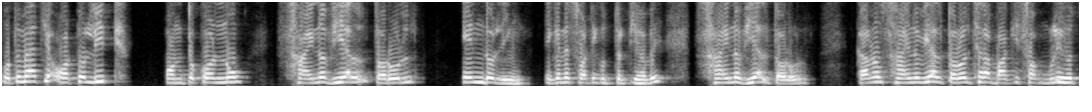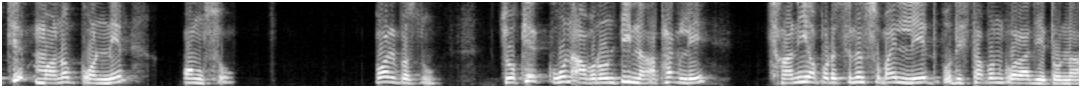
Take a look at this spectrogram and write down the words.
প্রথমে আছে অটোলিট অন্তকর্ণ, সাইনোভিয়াল তরল, এন্ডোলিং। এখানে সঠিক উত্তরটি হবে সাইনোভিয়াল তরল। কারণ সাইনোভিয়াল তরল ছাড়া বাকি সবগুলি হচ্ছে মানব কর্ণের অংশ। পরের প্রশ্ন, চোখের কোন আবরণটি না থাকলে ছানি অপারেশনের সময় লেদ প্রতিস্থাপন করা যেত না?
